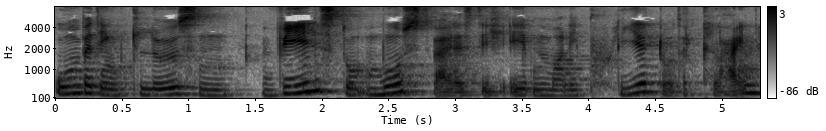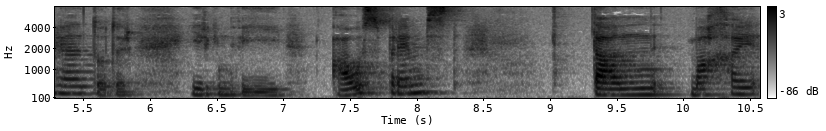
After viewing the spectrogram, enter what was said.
unbedingt lösen willst und musst, weil es dich eben manipuliert oder klein hält oder irgendwie ausbremst, dann mache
